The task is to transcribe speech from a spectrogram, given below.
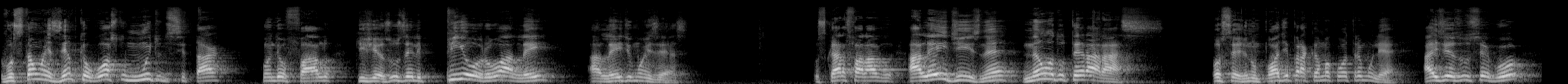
Vou citar um exemplo que eu gosto muito de citar quando eu falo que Jesus ele piorou a lei a lei de Moisés. Os caras falavam, a lei diz, né? Não adulterarás. Ou seja, não pode ir para a cama com outra mulher. Aí Jesus chegou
